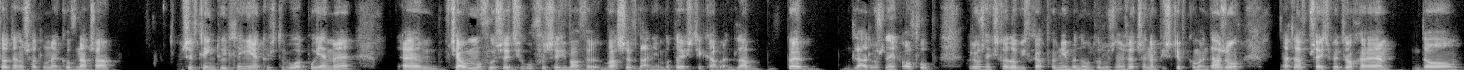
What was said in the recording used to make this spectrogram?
co ten szacunek oznacza. Wszyscy intuicyjnie jakoś to wyłapujemy. E, chciałbym usłyszeć, usłyszeć wasze, wasze zdanie, bo to jest ciekawe. Dla, dla różnych osób, w różnych środowiskach pewnie będą to różne rzeczy. Napiszcie w komentarzu. A teraz przejdźmy trochę do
